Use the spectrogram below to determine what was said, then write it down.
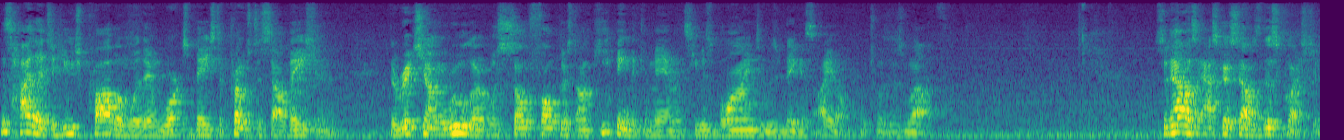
This highlights a huge problem with a works based approach to salvation. The rich young ruler was so focused on keeping the commandments, he was blind to his biggest idol, which was his wealth. So now let's ask ourselves this question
